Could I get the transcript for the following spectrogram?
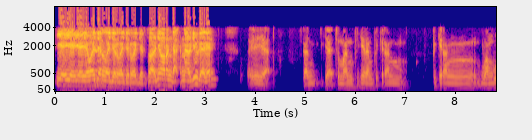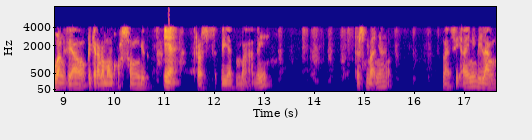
Iya iya iya ya, wajar wajar wajar wajar. Soalnya orang nggak kenal juga kan? Iya kan ya cuman pikiran-pikiran pikiran buang-buang sih ya pikiran omong kosong gitu. Iya. Terus dia kembali terus mbaknya lah si A ini bilang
